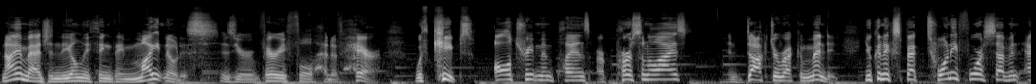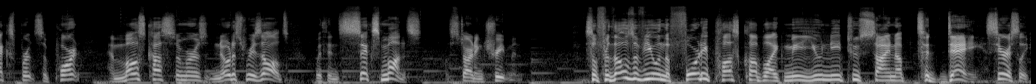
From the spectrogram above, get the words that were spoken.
And I imagine the only thing they might notice is your very full head of hair. With Keeps, all treatment plans are personalized and doctor recommended. You can expect 24-7 expert support and most customers notice results within six months of starting treatment. So for those of you in the 40 plus club like me, you need to sign up today. Seriously,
